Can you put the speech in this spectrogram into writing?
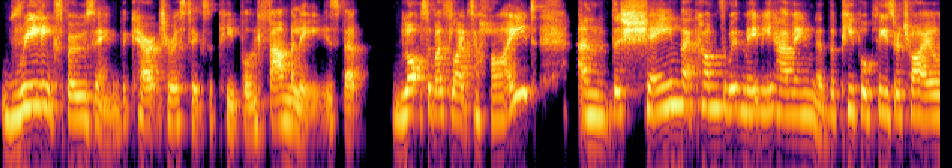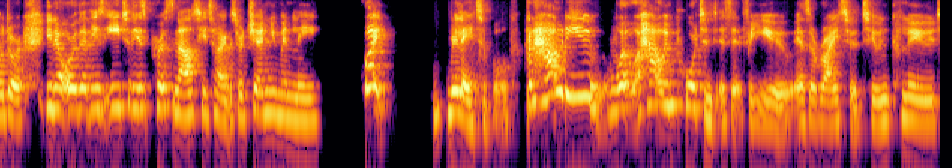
really exposing the characteristics of people and families that lots of us like to hide. And the shame that comes with maybe having the people pleaser child or you know or that these each of these personality types are genuinely quite relatable. But how do you what how important is it for you as a writer to include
